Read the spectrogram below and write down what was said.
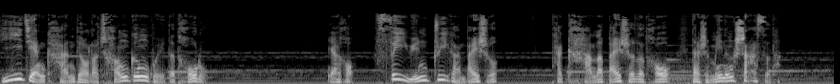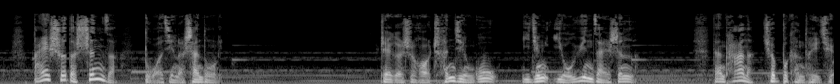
一剑砍掉了长庚鬼的头颅，然后飞云追赶白蛇，他砍了白蛇的头，但是没能杀死他。白蛇的身子躲进了山洞里。这个时候，陈靖姑已经有孕在身了，但他呢却不肯退却，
